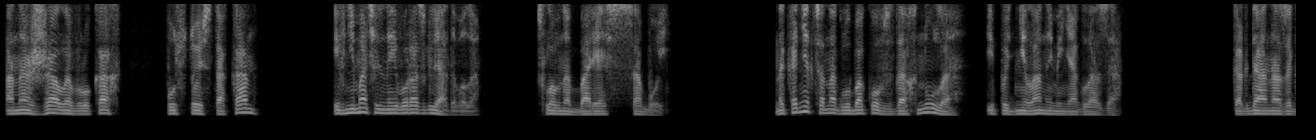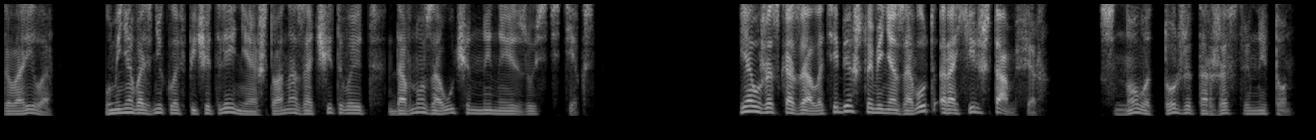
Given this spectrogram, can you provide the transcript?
Она сжала в руках пустой стакан и внимательно его разглядывала, словно борясь с собой. Наконец она глубоко вздохнула и подняла на меня глаза. Когда она заговорила, у меня возникло впечатление, что она зачитывает давно заученный наизусть текст. «Я уже сказала тебе, что меня зовут Рахиль Штамфер». Снова тот же торжественный тон.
